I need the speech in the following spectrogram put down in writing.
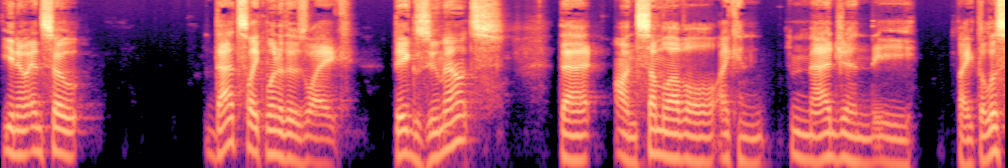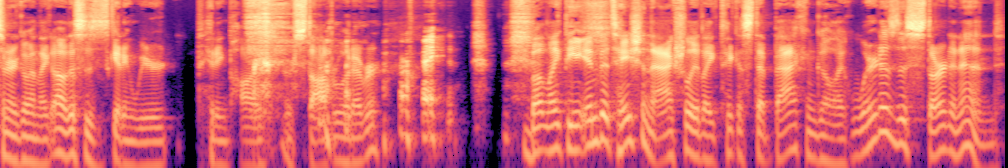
You know, and so that's like one of those like big zoom outs that on some level I can imagine the like the listener going like, "Oh, this is getting weird." Hitting pause or stop or whatever. right. But like the invitation to actually like take a step back and go like, where does this start and end?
